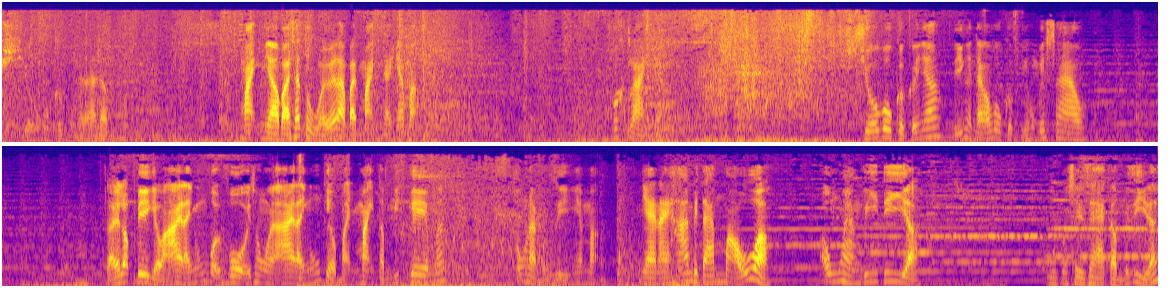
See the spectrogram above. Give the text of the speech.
siêu vô cực người ta đấm. Mạnh nhờ bài sát thủ mới biết là bài mạnh này anh em ạ. Vứt lành chưa vô cực ấy nhá. Tí người ta có vô cực thì không biết sao. Đấy lobby kiểu ai đánh cũng vội vội xong rồi ai đánh cũng kiểu mạnh mạnh tầm mid game á. Không làm được gì anh em ạ. Nhà này hai mươi tám máu à? Ông hoàng vt à? Ui con xây ra cầm cái gì đấy?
